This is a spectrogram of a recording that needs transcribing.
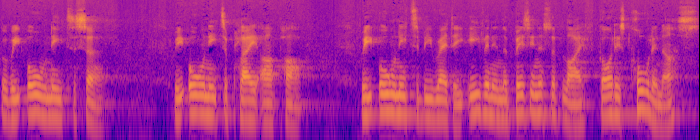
But we all need to serve. We all need to play our part. We all need to be ready. Even in the busyness of life, God is calling us,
